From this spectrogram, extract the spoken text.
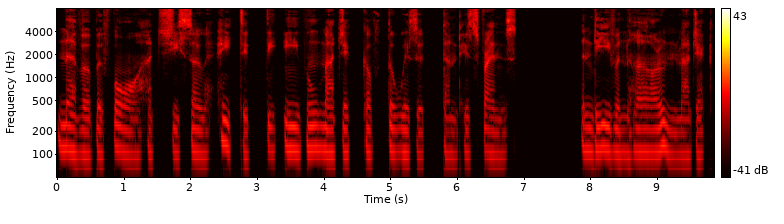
Never before had she so hated the evil magic of the wizard and his friends, and even her own magic,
